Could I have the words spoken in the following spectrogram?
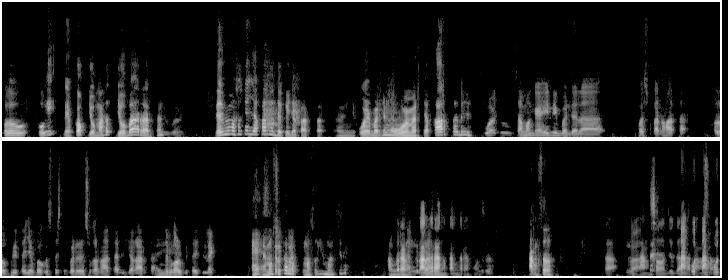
Kalau UI Depok Jawa, Jawa Barat kan. Dia masuknya Jakarta deh ke Jakarta. UMR-nya mau UMR Jakarta deh. Waduh, sama kayak ini Hmm. bandara oh, Soekarno Hatta. Kalau beritanya bagus pasti bandara Soekarno Hatta di Jakarta. Iya. Tapi kalau berita jelek, Eh emang kita ma- masuknya mana sih deh? Tangerang. Tangerang, Tangerang maksudnya. Tangsel. Enggak, Enggak. Tangsel juga. Takut, takut.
